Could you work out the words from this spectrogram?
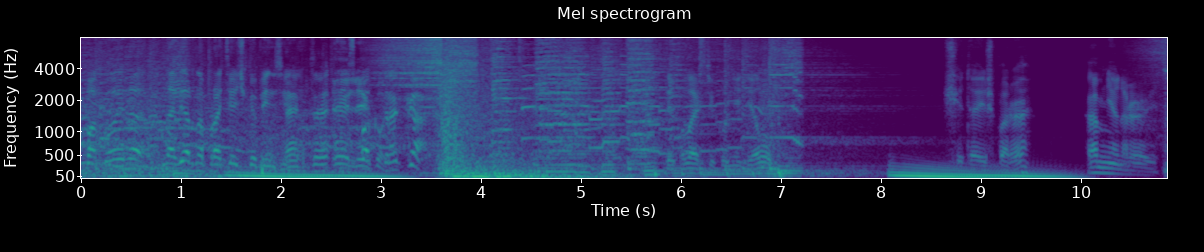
Спокойно, наверное, протечка бензина. Это электрокар. Ты пластику не делал? Считаешь, пора? А мне нравится.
